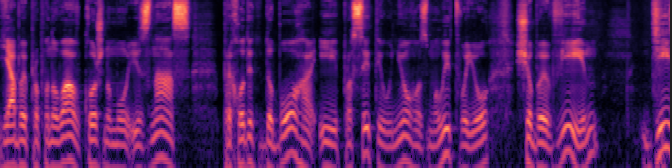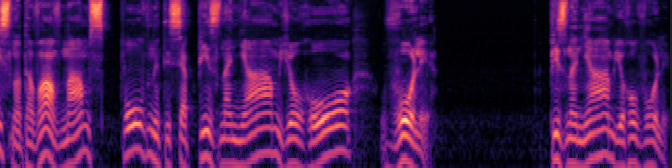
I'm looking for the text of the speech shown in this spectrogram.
я би пропонував кожному із нас приходити до Бога і просити у нього з молитвою, щоб він дійсно давав нам сповнитися пізнанням Його волі. Пізнанням Його волі.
